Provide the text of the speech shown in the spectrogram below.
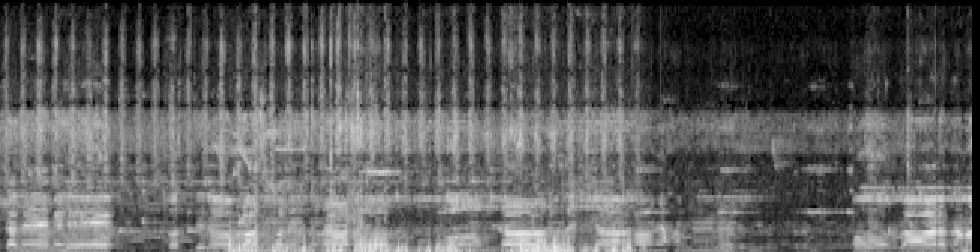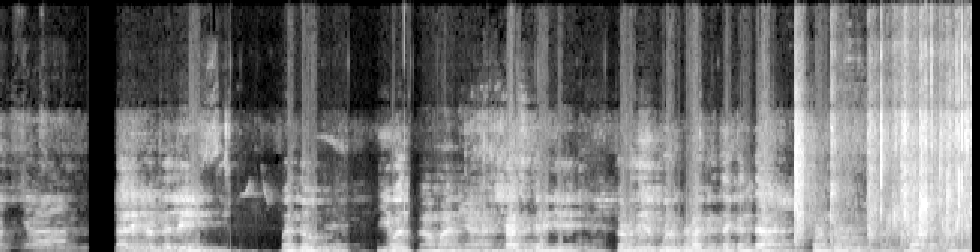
तनेमहे स्वस्तिनो बृहस्पतिर्ददातु ॐ दानहम् पूर्वारतमध्याम् ಕಾರ್ಯಕ್ರಮದಲ್ಲಿ ಬಂದು ಈ ಒಂದು ಮಾನ್ಯ ಶಾಸಕರಿಗೆ ಹೃದಯಪೂರ್ವಕವಾಗಿರ್ತಕ್ಕಂಥ ಒಂದು ಸ್ವಾಗತವನ್ನು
